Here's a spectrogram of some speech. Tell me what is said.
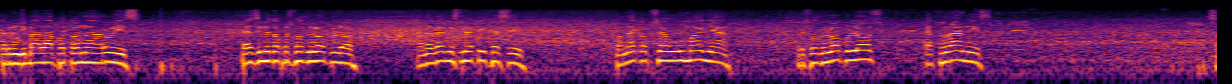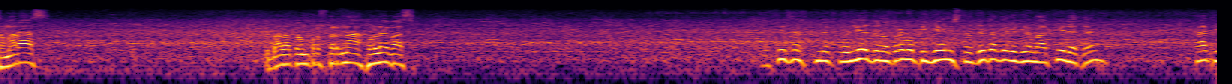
παίρνει την μπάλα από τον Ρουίς. Παίζει με τον Χριστοδουλόπουλο. Ανεβαίνει στην επίθεση. Τον έκοψε ο Ουμάνια. Χριστοδουλόπουλος. Κατσουράνης. Σαμαράς. Η μπάλα τον προσπερνά. Χολέβας. Ο Φίσας με πολύ έντονο τρόπο πηγαίνει στον τέταρτο και διαμαρτύρεται. Κάτι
